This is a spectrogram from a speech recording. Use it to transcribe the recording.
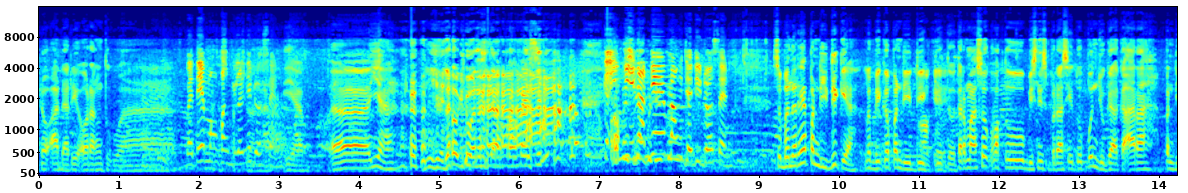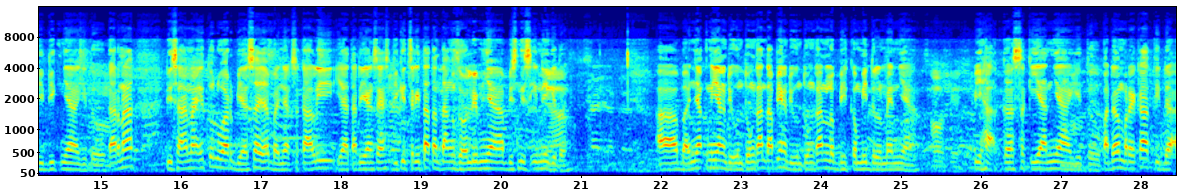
doa dari orang tua. Berarti emang panggilannya dosen. Iya. Eh, iya. Lalu gimana secara profesi? Keinginannya emang jadi dosen. Sebenarnya pendidik ya, lebih ke pendidik Oke. gitu. Termasuk waktu bisnis beras itu pun juga ke arah pendidiknya gitu. Karena di sana itu luar biasa ya, banyak sekali ya tadi yang saya sedikit cerita tentang zolimnya bisnis ini Ya. gitu. Eh, banyak nih yang diuntungkan tapi yang diuntungkan lebih ke middleman-nya, Oke. pihak kesekiannya gitu. Padahal mereka tidak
